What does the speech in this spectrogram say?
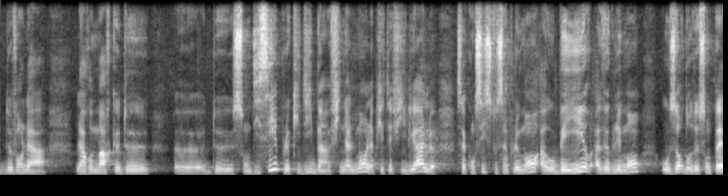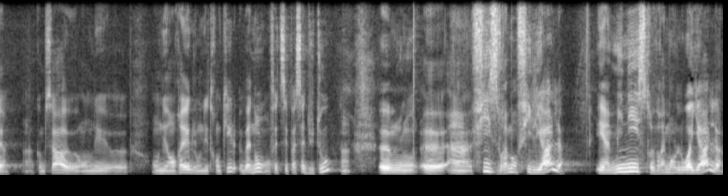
devant la, remarque de, de, son disciple qui dit ben, finalement la piété filiale, ça consiste tout simplement à obéir aveuglément aux ordres de son père. Hein, comme ça, on est on est en règle, on est tranquille. Ben non, en fait, c'est pas ça du tout. Hein. Euh, euh, un fils vraiment filial et un ministre vraiment loyal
